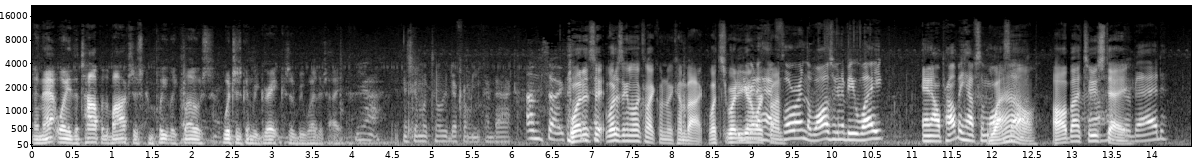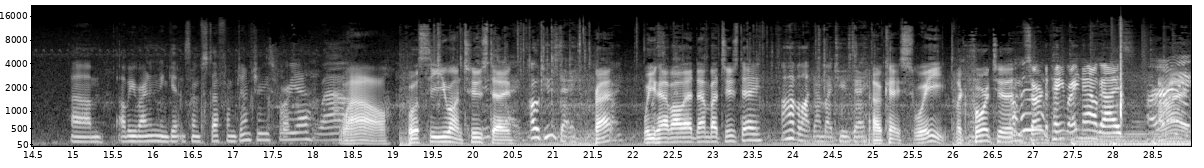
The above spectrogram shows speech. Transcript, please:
and that way the top of the box is completely closed, which is going to be great because it'll be weather tight. Yeah. It's gonna look totally different when you come back. I'm so excited. What is it? What is it gonna look like when we come back? What's what are you You're gonna, gonna work have on? flooring. The walls are gonna be white, and I'll probably have some walls Wow, up. all by Tuesday. your bed. Um, I'll be running and getting some stuff from Gentry's for you. Wow. Wow. We'll see you on Tuesday, Oh, Tuesday. right? Okay. Will you have all that done by Tuesday? I'll have a lot done by Tuesday. Okay, sweet. Looking forward to it. I'm starting to paint right now, guys. All right.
